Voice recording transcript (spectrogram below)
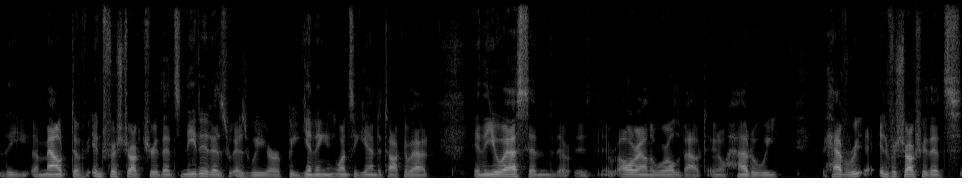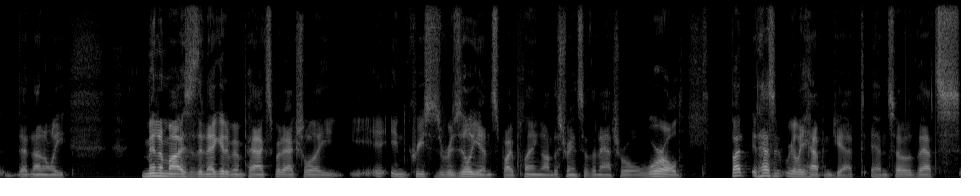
the amount of infrastructure that's needed, as as we are beginning once again to talk about in the U.S. and uh, all around the world about you know how do we have re- infrastructure that's that not only minimizes the negative impacts, but actually increases resilience by playing on the strengths of the natural world. But it hasn't really happened yet, and so that's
